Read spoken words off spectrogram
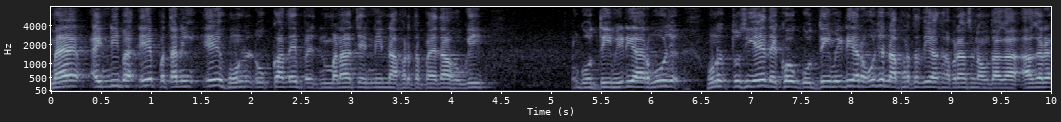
ਮੈਂ ਇੰਨੀ ਵਾ- ਇਹ ਪਤਾ ਨਹੀਂ, ਇਹ ਹੁਣ ਲੋਕਾਂ ਦੇ ਮਨਾਂ 'ਚ ਇੰਨੀ ਨਫ਼ਰਤ ਪੈਦਾ ਹੋ ਗਈ। ਗੋਦੀ ਮੀਡੀਆ ਰੋਜ਼, ਹੁਣ ਤੁਸੀਂ ਇਹ ਦੇਖੋ, ਗੋਦੀ ਮੀਡੀਆ ਰੋਜ਼ ਨਫ਼ਰਤ ਦੀਆਂ ਖਬਰਾਂ ਸੁਣਾਉਂਦਾਗਾ। ਅਗਰ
